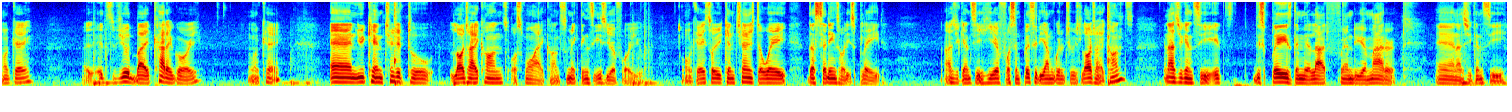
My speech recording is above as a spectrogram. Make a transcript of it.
okay? It's viewed by category okay? And you can change it to large icons or small icons to make things easier for you. Okay so you can change the way the settings are displayed. As you can see here for simplicity I'm going to choose large icons. And as you can see it displays them a lot friendlier matter and as you can see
